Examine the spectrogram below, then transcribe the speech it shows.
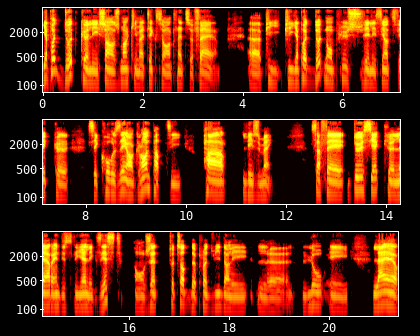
il n'y a pas de doute que les changements climatiques sont en train de se faire. Euh, puis, il n'y a pas de doute non plus chez les scientifiques que c'est causé en grande partie par les humains. Ça fait deux siècles que l'ère industrielle existe. On jette toutes sortes de produits dans les l'eau et l'air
